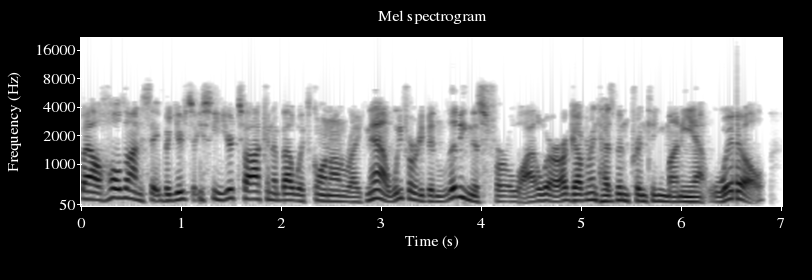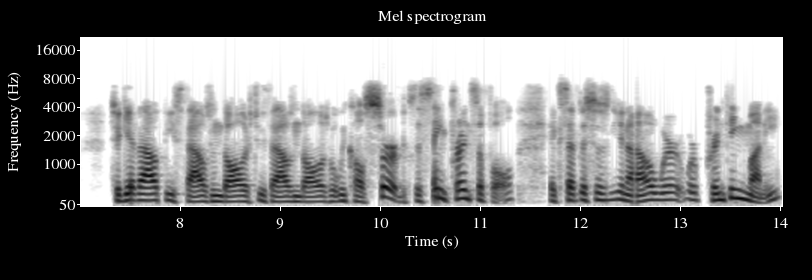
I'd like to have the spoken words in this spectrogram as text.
Well, hold on a second. But you see, you're talking about what's going on right now. We've already been living this for a while, where our government has been printing money at will to give out these thousand dollars, two thousand dollars, what we call CERB. It's the same principle, except this is, you know, we're we're printing money,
